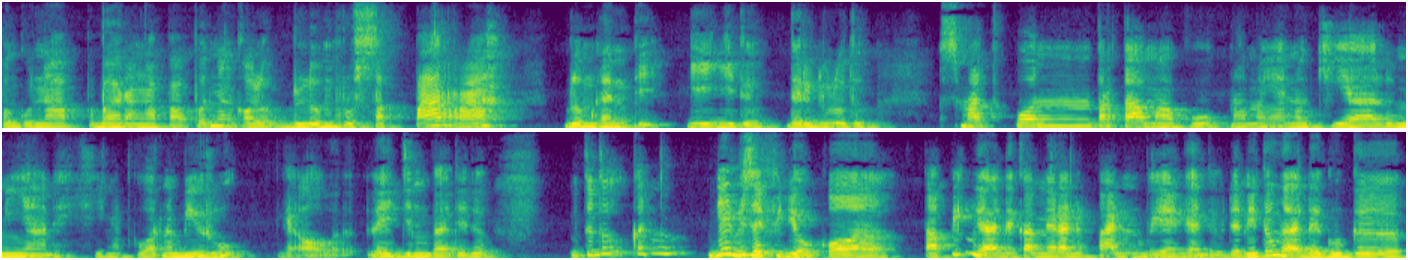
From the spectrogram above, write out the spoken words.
pengguna barang apa pun yang kalau belum rusak parah belum ganti gitu. Dari dulu tuh. Smartphone pertamaku namanya Nokia Lumia deh ingat warna biru. Ya oh legend banget itu. Itu tuh kan dia bisa video call tapi nggak ada kamera depan bayangkan tuh. Dan itu nggak ada Google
